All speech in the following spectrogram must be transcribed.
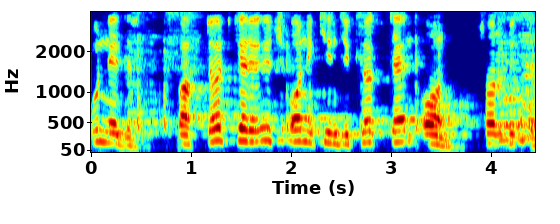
Bu nedir? Bak 4 kere 3 12. kökten 10. Soru bitti.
